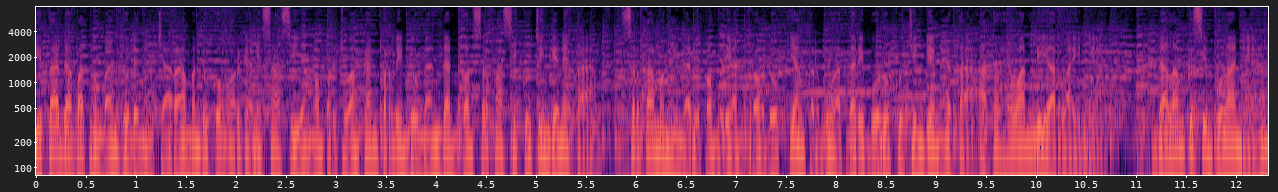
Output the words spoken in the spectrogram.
Kita dapat membantu dengan cara mendukung organisasi yang memperjuangkan perlindungan dan konservasi kucing geneta, serta menghindari pembelian produk yang terbuat dari bulu kucing geneta atau hewan liar lainnya. Dalam kesimpulannya,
